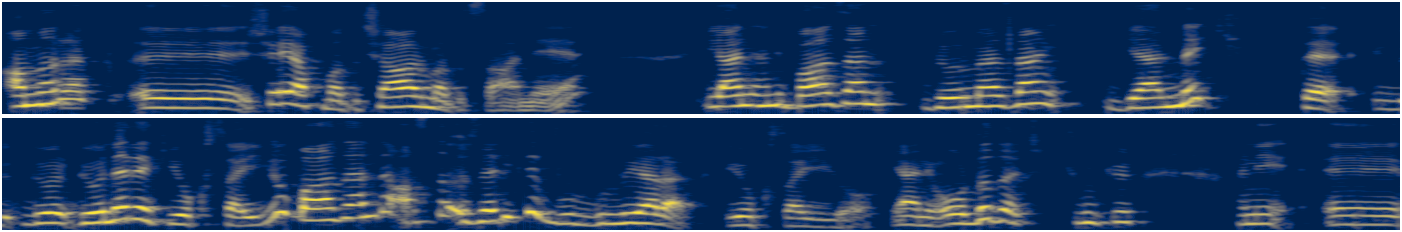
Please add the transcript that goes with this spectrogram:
anarak e, şey yapmadı çağırmadı sahneye. Yani hani bazen görmezden gelmek de gö görerek yok sayıyor. Bazen de aslında özellikle vurgulayarak yok sayıyor. Yani orada da çünkü hani e,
